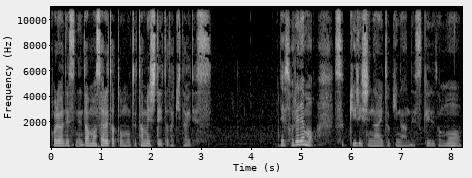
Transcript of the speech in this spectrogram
これはですね騙されたと思って試していただきたいです。でそれでもすっきりしない時なんですけれども、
